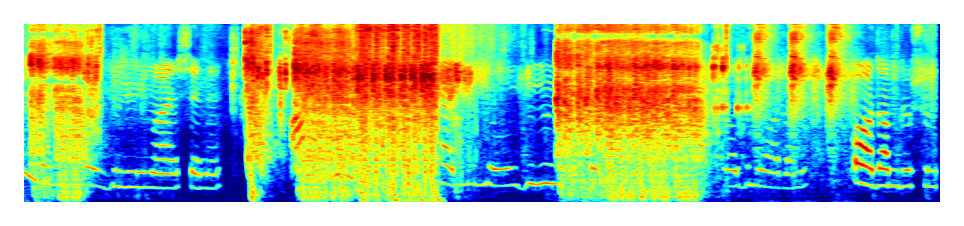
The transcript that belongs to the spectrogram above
Şimdi öldüreyim. Ay, öldüreyim seni. Öldüm o adamı. O adam dursun.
